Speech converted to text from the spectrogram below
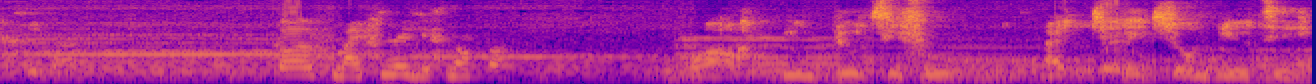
That. Because my village is not far. Wow, you beautiful. I cherish your beauty.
